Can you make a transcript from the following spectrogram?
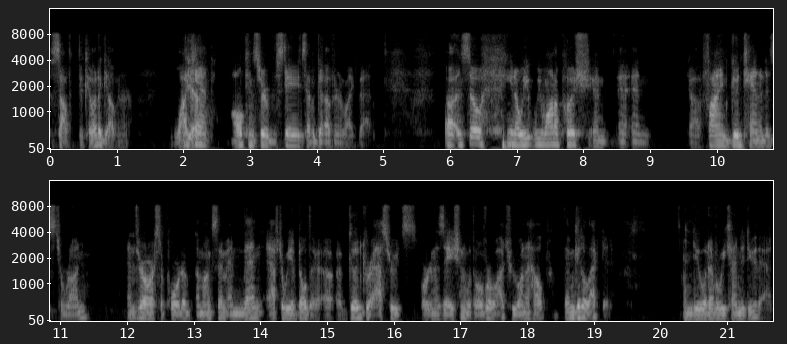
South Dakota governor. Why yeah. can't all conservative states have a governor like that? Uh, and so, you know, we, we want to push and and uh, find good candidates to run and throw our support amongst them. And then after we have built a, a good grassroots organization with Overwatch, we want to help them get elected and do whatever we can to do that.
